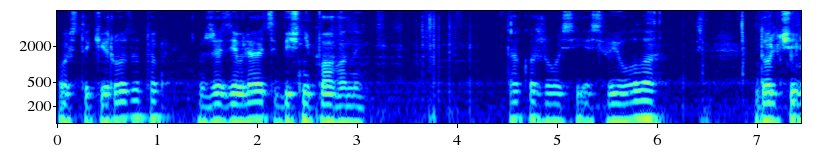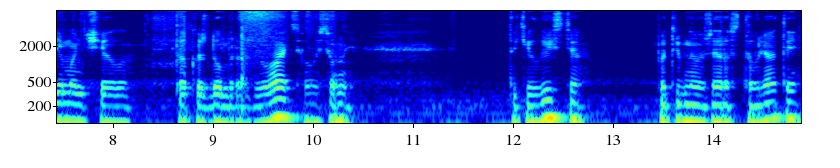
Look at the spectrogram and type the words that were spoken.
Ось такий розвиток. Вже з'являються бічні пагони. Також ось є віола Дольче Лімончелло. Також добре розвиваються. Ось вони. Такі листя. Потрібно вже розставляти,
